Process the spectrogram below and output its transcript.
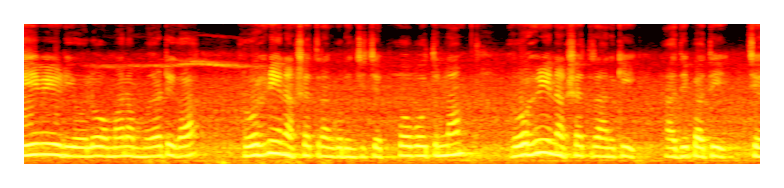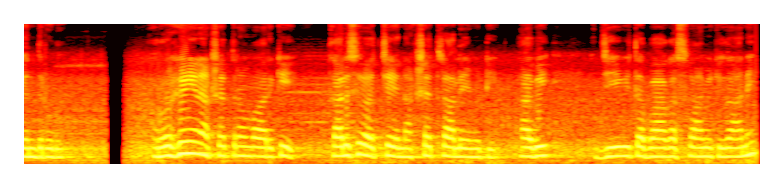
ఈ వీడియోలో మనం మొదటిగా రోహిణి నక్షత్రం గురించి చెప్పుకోబోతున్నాం. రోహిణి నక్షత్రానికి అధిపతి చంద్రుడు. రోహిణి నక్షత్రం వారికి కలిసి వచ్చే నక్షత్రాలు ఏమిటి? అవి జీవిత భాగస్వామికి కానీ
